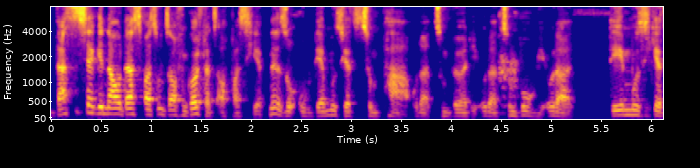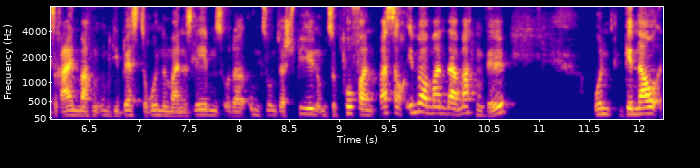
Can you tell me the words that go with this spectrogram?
das ist ja genau das, was uns auf dem Golfplatz auch passiert. Ne? So, oh, der muss jetzt zum Paar oder zum Birdie oder zum Bogey oder den muss ich jetzt reinmachen, um die beste Runde meines Lebens oder um zu unterspielen, um zu puffern, was auch immer man da machen will. Und genau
